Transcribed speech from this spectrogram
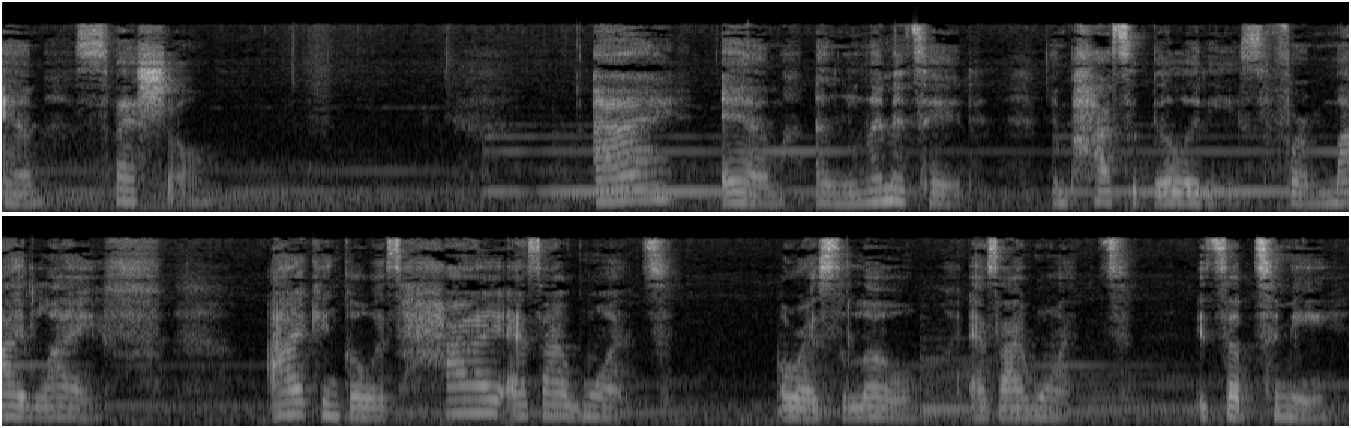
am special. I am unlimited in possibilities for my life. I can go as high as I want or as low as I want. It's up to me.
